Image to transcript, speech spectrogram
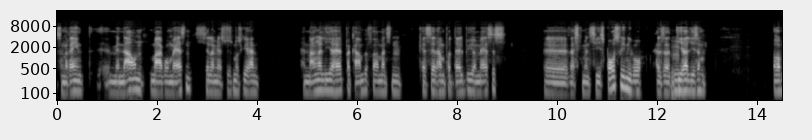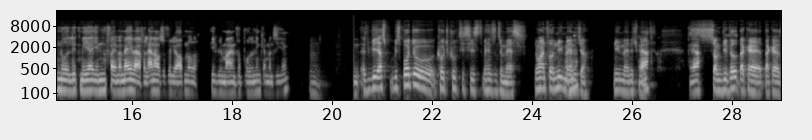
sådan rent med navn Marco Madsen, selvom jeg synes måske, han, han mangler lige at have et par kampe, før man sådan kan sætte ham på Dalby og Masses, øh, hvad skal man sige, sportslige niveau. Altså, Mm. mm. de har ligesom opnået lidt mere inden for MMA i hvert fald. Han har jo selvfølgelig opnået helt vildt meget en forbrydning, kan man sige. Ikke? Mm. Altså, vi, jeg, vi spurgte jo Coach Cook til sidst med hensyn til Mads. Nu har han fået en ny Mhm. manager, ny management, Ja. som vi ved, der kan, der kan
